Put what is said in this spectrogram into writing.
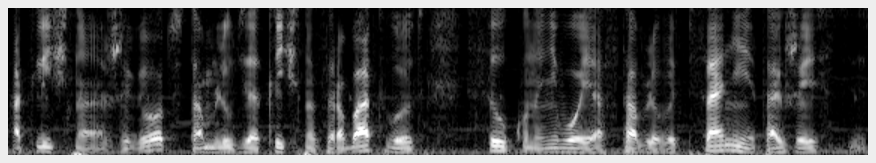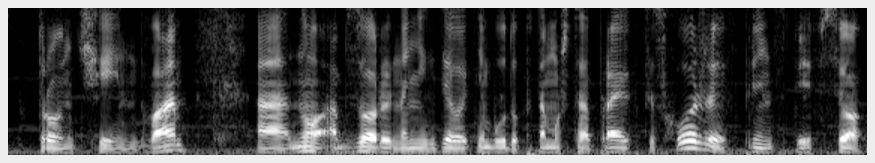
отлично живет, там люди отлично зарабатывают. Ссылку на него я оставлю в описании. Также есть Tron Chain 2, а, но обзоры на них делать не буду, потому что проекты схожие. В принципе, все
